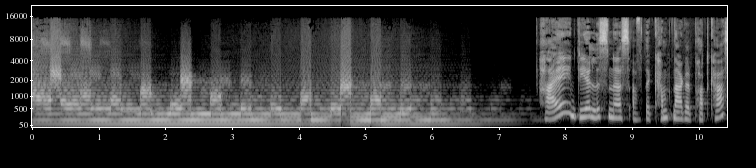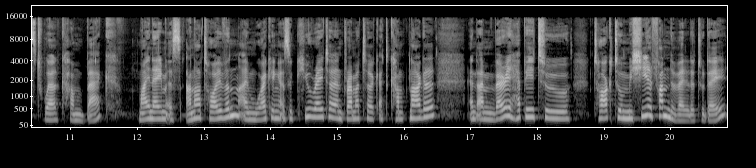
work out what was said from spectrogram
Hi, dear listeners of the Kampnagel podcast. Welcome back. My name is Anna Teuwen. I'm working as a curator and dramaturg at Kampnagel, and I'm very happy to talk to Michiel Vandevelde today,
